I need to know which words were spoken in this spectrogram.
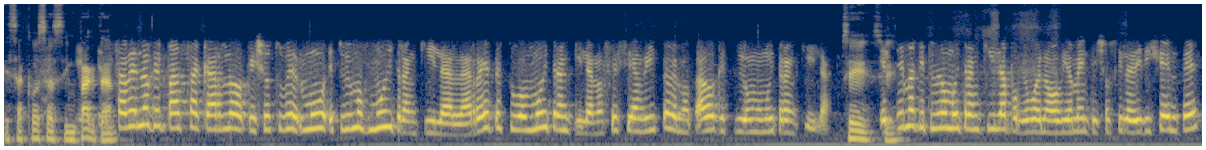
esas cosas impactan. ¿Sabes lo que pasa, Carlos? Que yo estuve muy, estuvimos muy tranquila, la red estuvo muy tranquila, no sé si has visto, he notado que estuvimos muy tranquila. Sí, El tema es que estuvimos muy tranquila porque, bueno, obviamente yo soy la dirigente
